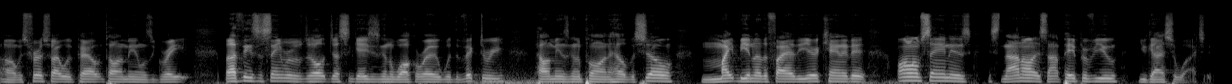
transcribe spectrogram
Um, his first fight with Pal- Palomino was great, but I think it's the same result. Justin Gaethje is going to walk away with the victory. Palomino's going to pull on a hell of a show. Might be another fight of the year candidate. All I'm saying is it's not on. It's not pay per view. You guys should watch it.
